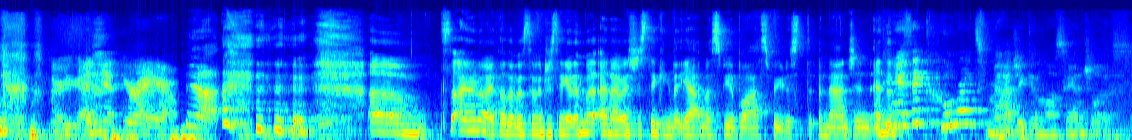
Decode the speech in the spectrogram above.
There you go. And yet here I am. Yeah. um, so I don't know. I thought that was so interesting, and, and I was just thinking that yeah, it must be a blast for you to just imagine. And Can the, you think who writes magic in Los Angeles?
